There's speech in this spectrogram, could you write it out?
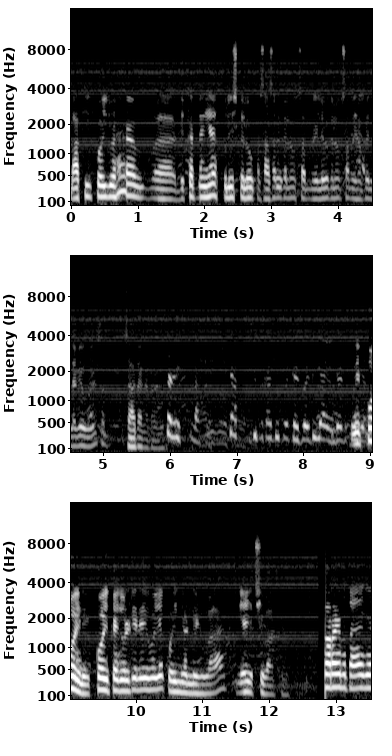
बाकी कोई जो है दिक्कत नहीं है। पुलिस के लोग प्रशासन के लोग सब रेलवे के लोग सब यहाँ पे लगे हुए हैं सब सहायता कर रहे हैं। नहीं कोई नहीं कोई कैजुअलिटी नहीं हुई है कोई इंजर्ड नहीं हुआ है। यही अच्छी बात है। सारा ये बताया गया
